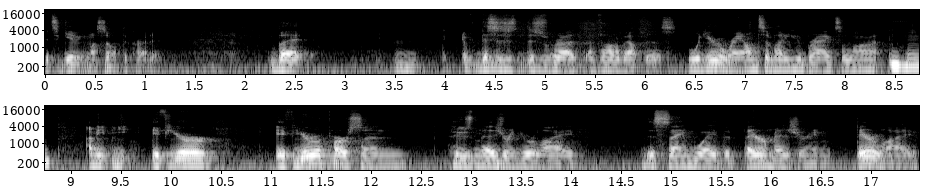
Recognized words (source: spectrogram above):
It's giving myself the credit. But this is this is what I, I thought about this. When you're around somebody who brags a lot, mm-hmm. I mean, if you're if you're a person who's measuring your life the same way that they're measuring their life,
